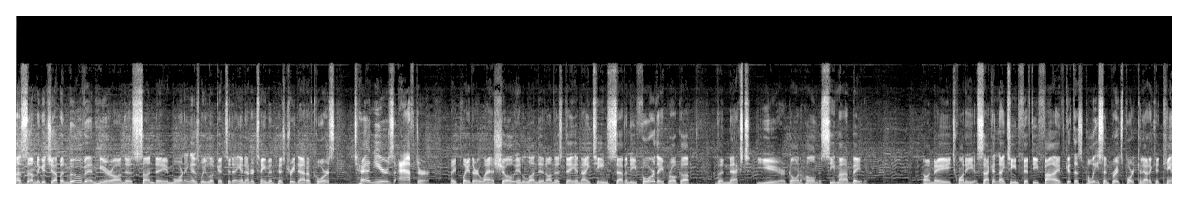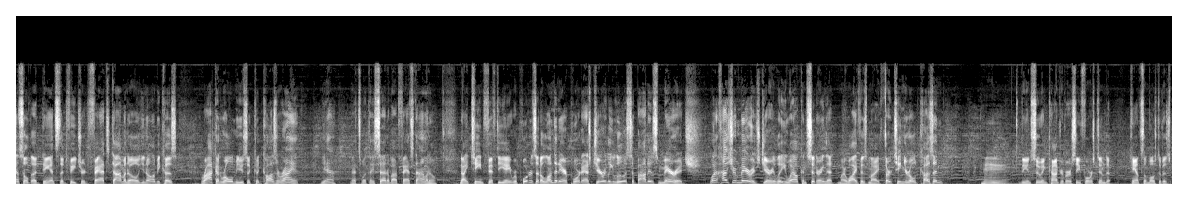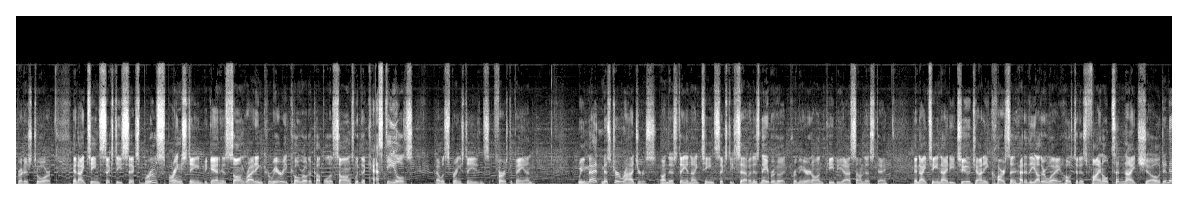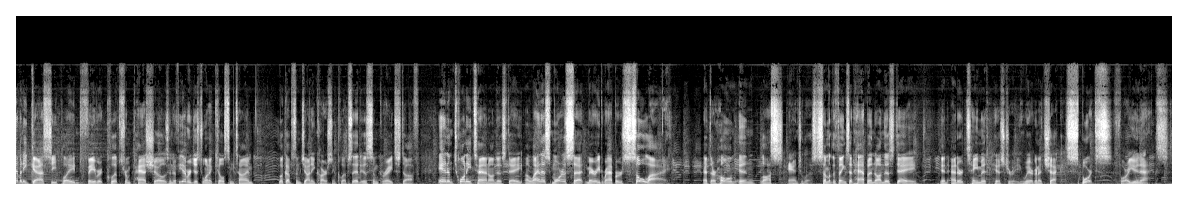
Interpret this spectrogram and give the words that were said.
Uh, something to get you up and moving here on this Sunday morning as we look at today in entertainment history. That, of course, Ten Years After they played their last show in London on this day in 1974, they broke up the next year, going home to see my baby. On May 22nd, 1955, get this police in Bridgeport, Connecticut canceled a dance that featured Fats Domino, you know, because rock and roll music could cause a riot. Yeah, that's what they said about Fats Domino. 1958, reporters at a London airport asked Jerry Lee Lewis about his marriage. Well, how's your marriage, Jerry Lee? Well, considering that my wife is my 13 year old cousin, hmm, the ensuing controversy forced him to cancel most of his British tour. In 1966, Bruce Springsteen began his songwriting career. He co wrote a couple of songs with the Castiles. That was Springsteen's first band. We met Mr. Rogers on this day in 1967. His neighborhood premiered on PBS on this day. In 1992, Johnny Carson headed the other way, hosted his final Tonight Show. Didn't have any guests. He played favorite clips from past shows. And if you ever just want to kill some time, look up some Johnny Carson clips. It is some great stuff. And in 2010, on this day, Alanis Morissette married rapper Souleye at their home in Los Angeles. Some of the things that happened on this day in entertainment history. We are going to check sports for you next.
